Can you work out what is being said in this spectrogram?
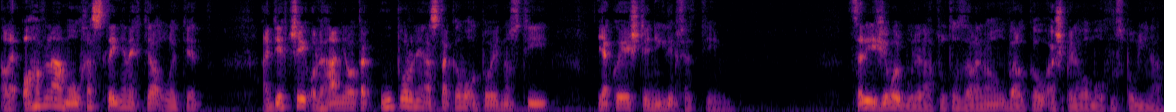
ale ohavná moucha stejně nechtěla uletět a děvče ji odhánělo tak úporně a s takovou odpovědností, jako ještě nikdy předtím. Celý život bude na tuto zelenou, velkou a špinavou mouchu vzpomínat.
